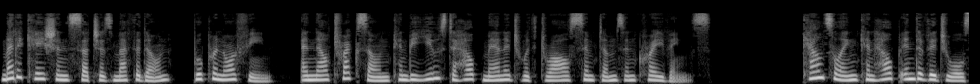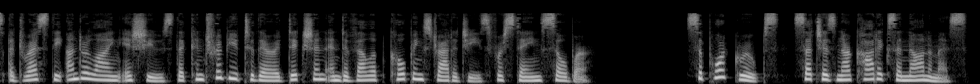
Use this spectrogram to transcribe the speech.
Medications such as methadone, buprenorphine, and naltrexone can be used to help manage withdrawal symptoms and cravings. Counseling can help individuals address the underlying issues that contribute to their addiction and develop coping strategies for staying sober. Support groups, such as Narcotics Anonymous,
